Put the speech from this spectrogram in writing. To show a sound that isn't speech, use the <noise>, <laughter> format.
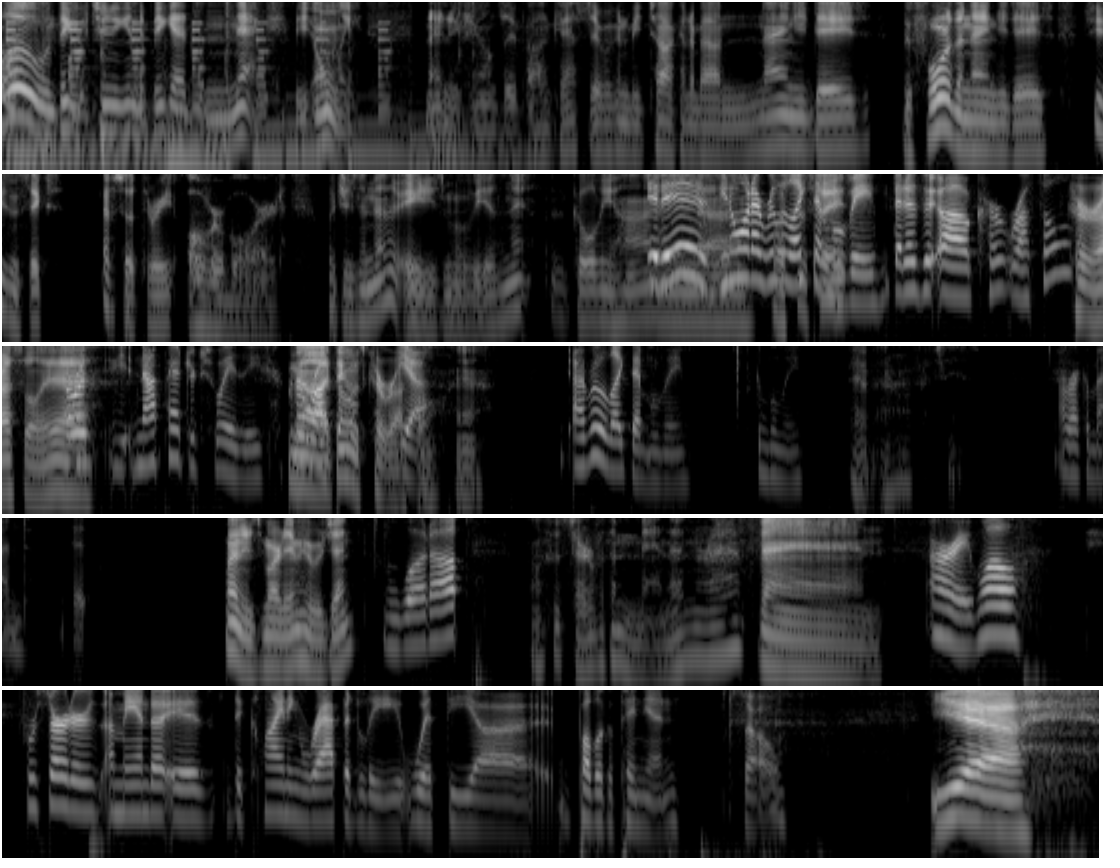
Hello, and thank you for tuning in to Big Ed's Neck, the only 90 Fiance podcast. Today we're going to be talking about 90 Days Before the 90 Days, Season 6, Episode 3, Overboard, which is another 80s movie, isn't it? Goldie Hawn. It and, is. you know what? I really like that face? movie. That is uh, Kurt Russell. Kurt Russell, yeah. Or was, not Patrick Swayze. Kurt no, Russell. I think it was Kurt Russell. Yeah. Yeah. I really like that movie. It's a good movie. I, I don't know if I've seen it. I recommend it. My name is Marty. I'm here with Jen. What up? Let's get started with Amanda and Razvan. All right. Well, for starters, Amanda is declining rapidly with the uh, public opinion. So Yeah,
